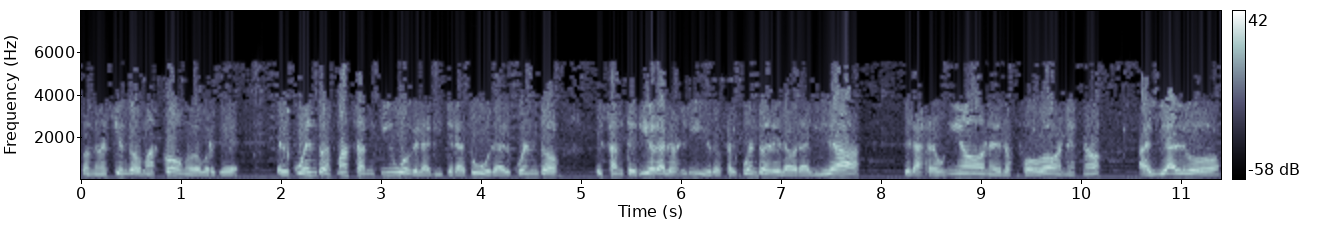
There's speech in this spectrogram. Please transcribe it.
donde me siento más cómodo, porque el cuento es más antiguo que la literatura, el cuento es anterior a los libros, el cuento es de la oralidad, de las reuniones, de los fogones, ¿no? Hay algo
